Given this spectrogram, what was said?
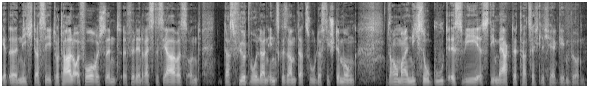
äh, nicht, dass sie total euphorisch sind äh, für den Rest des Jahres und das führt wohl dann insgesamt dazu, dass die Stimmung, sagen wir mal, nicht so gut ist, wie es die Märkte tatsächlich hergeben würden.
